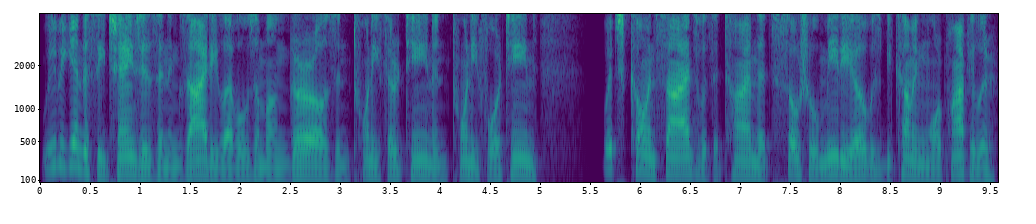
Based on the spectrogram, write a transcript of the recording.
We begin to see changes in anxiety levels among girls in 2013 and 2014, which coincides with the time that social media was becoming more popular.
